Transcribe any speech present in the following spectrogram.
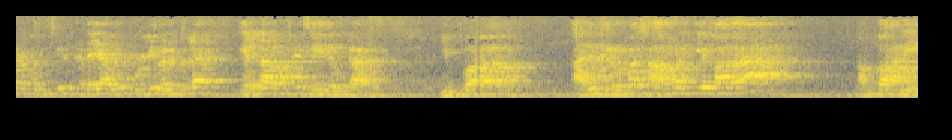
இடஒதுக்கீடு கிடையாது. புள்ளி வரத்துல எல்லாவற்றையும் செய்து விட்டார்கள். இப்ப அதுக்கு ரொம்ப சாமர்த்தியமாக அம்பானி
